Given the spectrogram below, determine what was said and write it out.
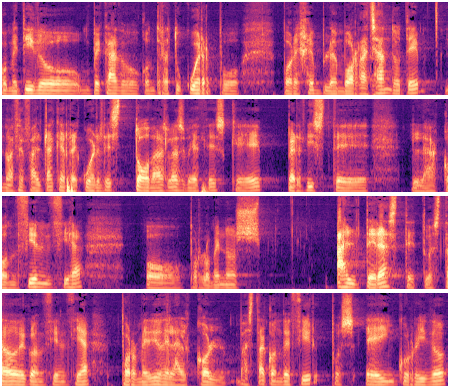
cometido un pecado contra tu cuerpo, por ejemplo, emborrachándote, no hace falta que recuerdes todas las veces que perdiste la conciencia o por lo menos alteraste tu estado de conciencia por medio del alcohol. Basta con decir, pues he incurrido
